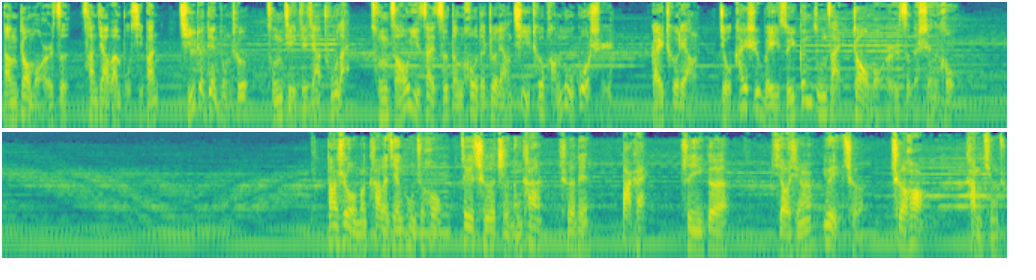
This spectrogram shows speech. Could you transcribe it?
当赵某儿子参加完补习班，骑着电动车从姐姐家出来。从早已在此等候的这辆汽车旁路过时，该车辆就开始尾随跟踪在赵某儿子的身后。当时我们看了监控之后，这个车只能看车的大概，是一个小型越野车，车号看不清楚。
